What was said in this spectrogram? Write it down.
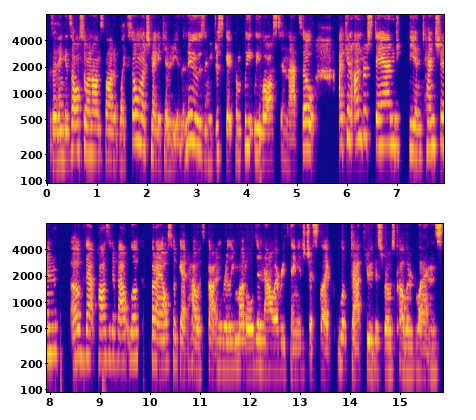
Because i think it's also an onslaught of like so much negativity in the news and you just get completely lost in that. So i can understand the intention of that positive outlook but i also get how it's gotten really muddled and now everything is just like looked at through this rose colored lens.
